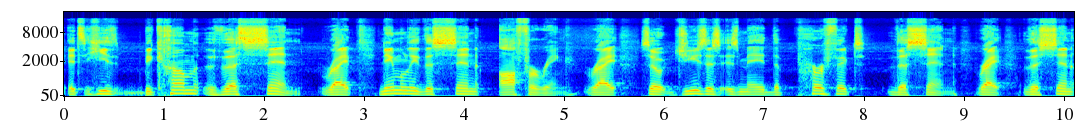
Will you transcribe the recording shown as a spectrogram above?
it's he's become the sin, right? Namely the sin offering, right? So Jesus is made the perfect the sin, right? The sin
